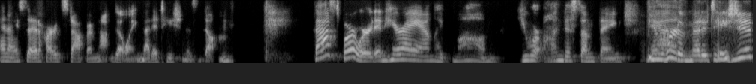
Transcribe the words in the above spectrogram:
And I said, hard stop, I'm not going. Meditation is dumb. Fast forward, and here I am, like, mom, you were onto something. You heard of And- meditation?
